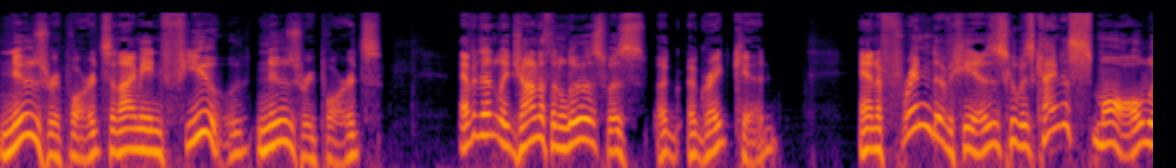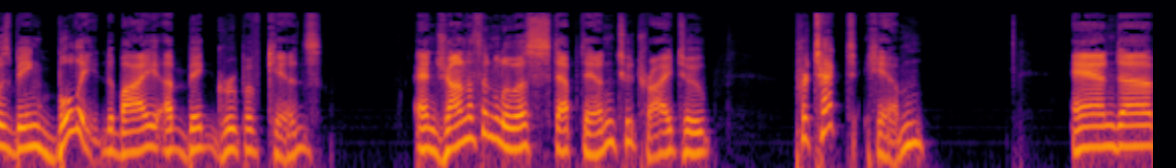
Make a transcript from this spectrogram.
news reports, and I mean few news reports, evidently Jonathan Lewis was a, a great kid. And a friend of his who was kind of small was being bullied by a big group of kids. And Jonathan Lewis stepped in to try to protect him and uh,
